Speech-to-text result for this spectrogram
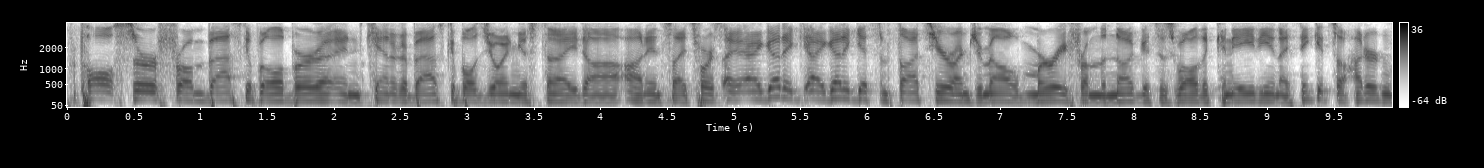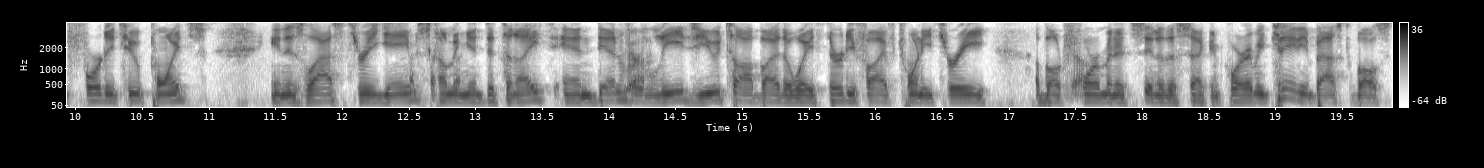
Paul Sir from Basketball Alberta and Canada Basketball joining us tonight uh, on Inside Sports. I, got to I got to get some thoughts here on Jamal Murray from the Nuggets as well. The Canadian, I think it's 142 points in his last three games coming into tonight, and Denver yeah. leads Utah by the way 35-23 about yeah. four minutes into the second quarter. I mean, Canadian basketball's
